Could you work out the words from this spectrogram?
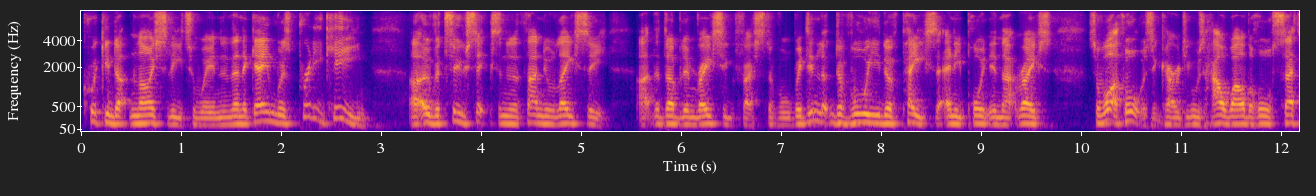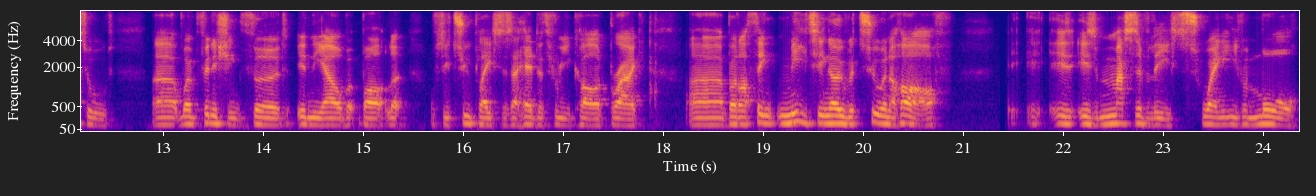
quickened up nicely to win. And then again was pretty keen uh, over 2 6 and Nathaniel Lacey at the Dublin Racing Festival, but didn't look devoid of pace at any point in that race. So what I thought was encouraging was how well the horse settled uh, when finishing third in the Albert Bartlett. Obviously, two places ahead of three card Brag. Uh, but I think meeting over two and a half is, is massively swaying even more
